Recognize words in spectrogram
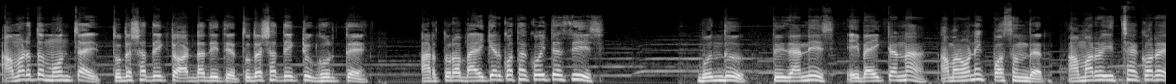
আমারও তো মন চাই তোদের সাথে একটু আড্ডা দিতে, তোদের সাথে একটু ঘুরতে। আর তোরা বাইকের কথা কইতেছিস? বন্ধু, তুই জানিস, এই বাইকটা না আমার অনেক পছন্দের। আমারও ইচ্ছা করে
